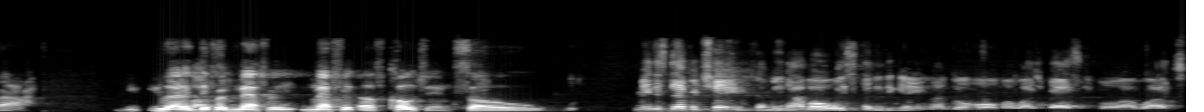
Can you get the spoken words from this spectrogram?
ah. You, you had a different method method of coaching. So I mean, it's never changed. I mean, I've always studied the game. I go home, I watch basketball, I watch,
